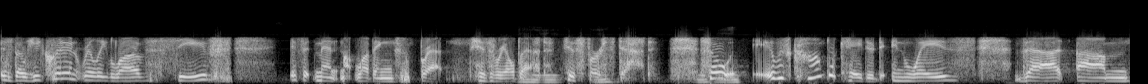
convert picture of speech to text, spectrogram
as though he couldn't really love Steve if it meant not loving Brett, his real dad, mm-hmm. his first mm-hmm. dad. Mm-hmm. So it was complicated in ways that. Um,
